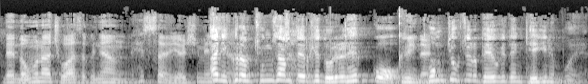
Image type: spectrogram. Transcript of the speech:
근데 너무나 좋아서 그냥 했어요. 열심히 했어요. 아니 그럼 중3 때 이렇게 노래를 했고 그러니까. 본격적으로 배우게 된 계기는 뭐예요?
